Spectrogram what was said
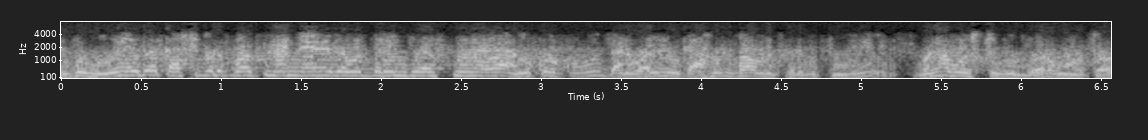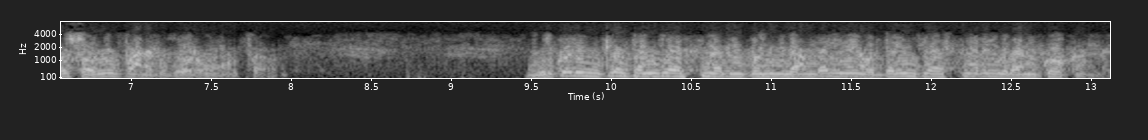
అంటే నేనేదో కష్టపడిపోతున్నాను నేనేదో ఉద్ధరణ చేస్తున్నాను అనుకోకు. దానివల్ల నీకు అహంభావన పెరుగుతుంది. ఉన్న వస్తువుకు దూరం అవుతావు స్వరూపానికి దూరం అవుతావు. మీరు కూడా ఇంట్లో పని చేస్తున్నారు అనుకోండి వీళ్ళందరినీ ఉద్ధరించేస్తున్నారని మీరు అనుకోకండి.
